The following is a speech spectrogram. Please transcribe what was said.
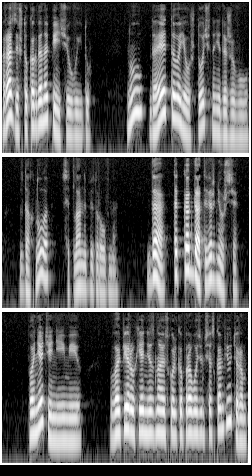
разве что когда на пенсию выйду. Ну, до этого я уж точно не доживу, вздохнула Светлана Петровна. Да, так когда ты вернешься? Понятия не имею. Во-первых, я не знаю, сколько проводимся с компьютером,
